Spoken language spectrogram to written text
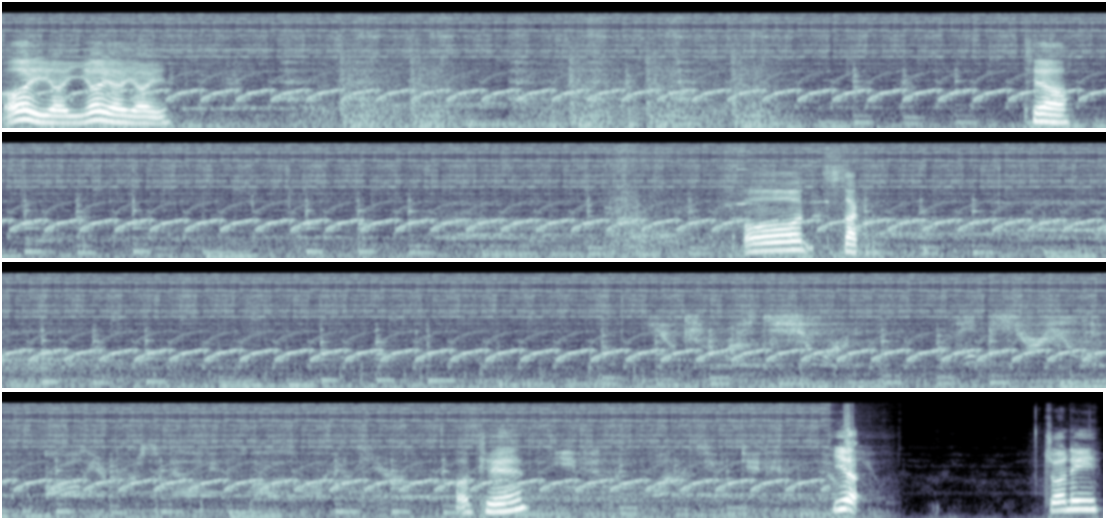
Oi, oi, oi, oi. Tja. Und zack. Okay. Hier. Johnny.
